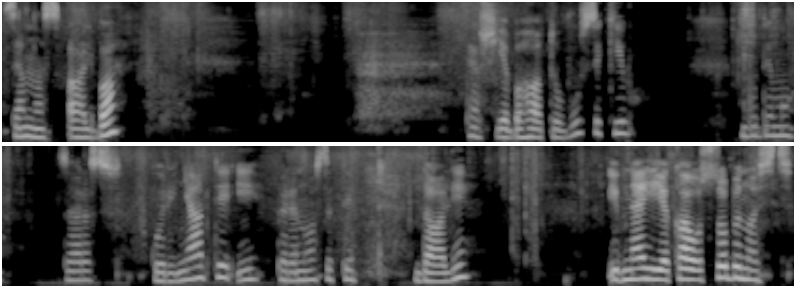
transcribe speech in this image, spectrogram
Це в нас альба. Теж є багато вусиків. Будемо зараз вкоріняти і переносити далі. І в неї яка особливість?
